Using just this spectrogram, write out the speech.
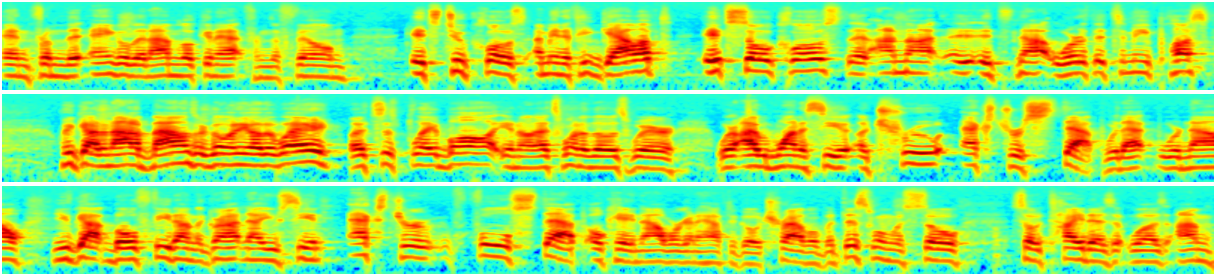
And from the angle that I'm looking at from the film, it's too close. I mean, if he galloped, it's so close that I'm not. It's not worth it to me. Plus, we've got an out of bounds or going the other way. Let's just play ball. You know, that's one of those where where I would want to see a, a, true extra step where that where now you've got both feet on the ground. Now you see an extra full step. Okay, now we're going to have to go travel. But this one was so so tight as it was. I'm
